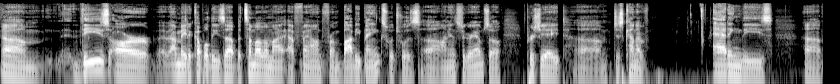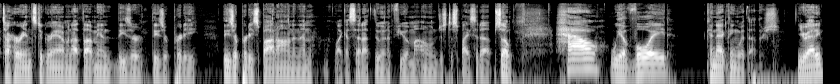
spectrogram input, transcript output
um, these are, I made a couple of these up, but some of them I, I found from Bobby Banks, which was uh, on Instagram. So appreciate um, just kind of adding these uh, to her Instagram. And I thought, man, these are these are pretty these are pretty spot on. And then, like I said, I threw in a few of my own just to spice it up. So, how we avoid connecting with others. You ready?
